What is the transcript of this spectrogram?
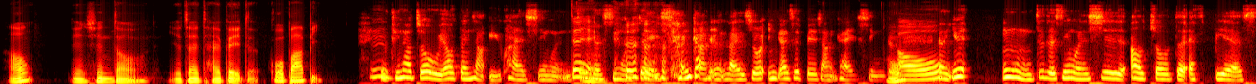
好，连线到也在台北的郭巴比，有听到周五要分享愉快的新闻，这个新闻对 香港人来说应该是非常开心的。哦，因为嗯，这个新闻是澳洲的 SBS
